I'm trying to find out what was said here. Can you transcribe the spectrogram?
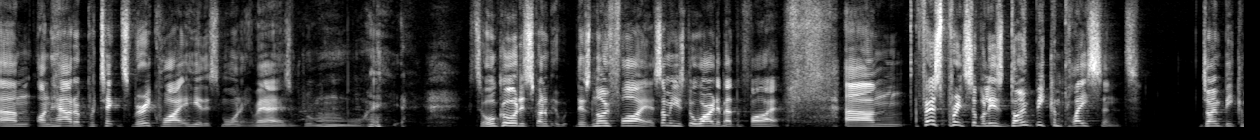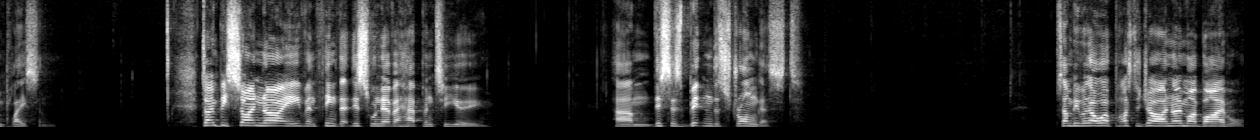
um, on how to protect. It's very quiet here this morning. It's all good. It's going to be, there's no fire. Some of you still worried about the fire. Um, first principle is don't be complacent. Don't be complacent. Don't be so naive and think that this will never happen to you. Um, this has bitten the strongest. Some people go, Well, Pastor Joe, I know my Bible.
